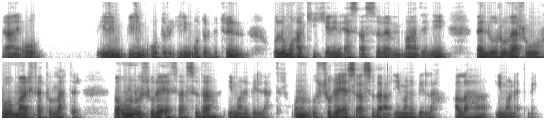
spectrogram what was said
yani o ilim ilim odur, ilim odur. Bütün ulumu hakikiyenin esası ve madeni ve nuru ve ruhu marifetullah'tır. Ve onun usulü esası da imanı billah'tır. Onun usulü esası da imanı billah. Allah'a iman etmektir.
